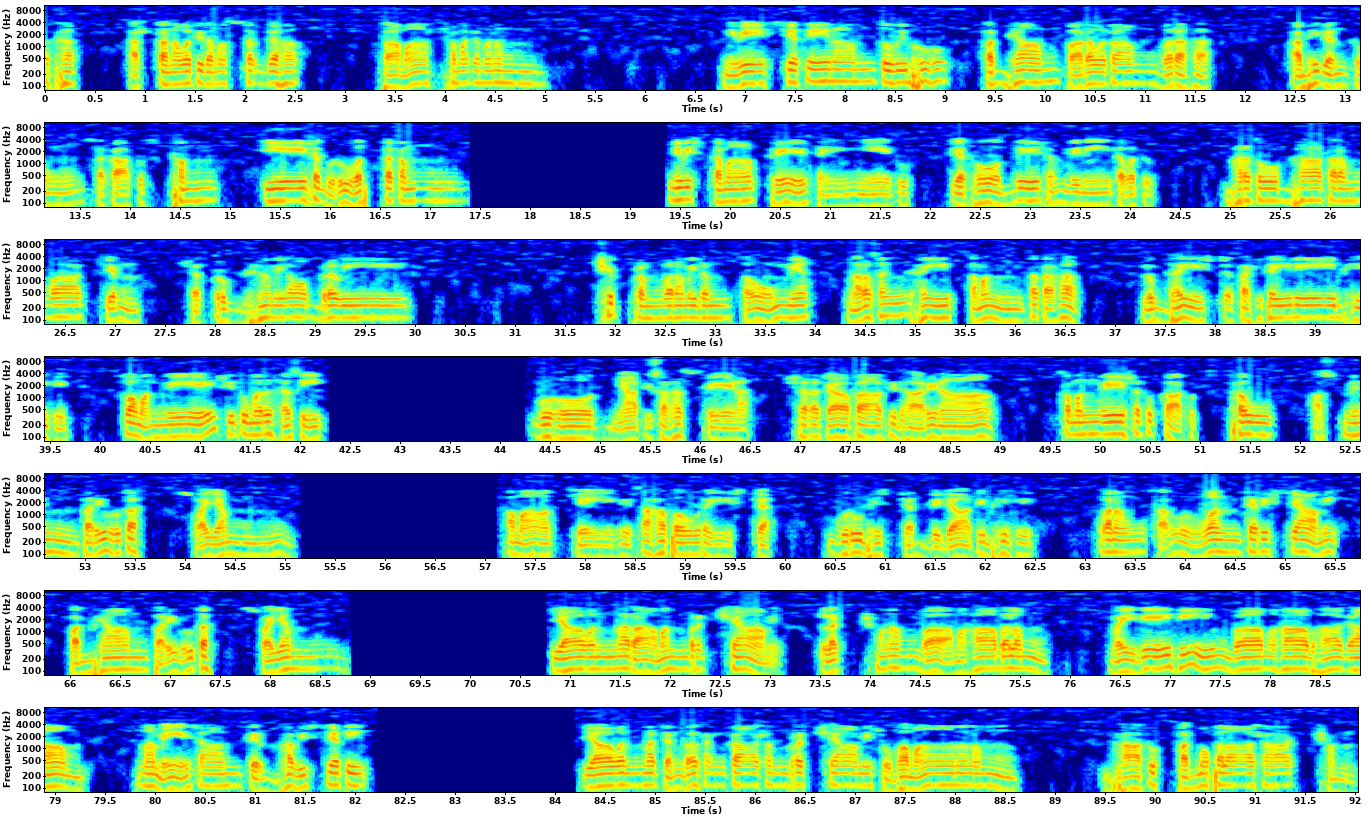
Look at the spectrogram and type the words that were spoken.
अथ अष्टनवतितमः सर्गः रामाश्रमगमनम् निवेश्य सेनाम् तु विभुः पद्भ्याम् पादवताम् वरः। अभिगन्तुम् सकाकुत्स्थम् एष गुरुवर्तकम्। निविष्टमात्रे सैन्ये तु यथोद्देशम् विनीतवत्। भरतो भ्रातरम् वाक्यम् शत्रुघ्नमिदमब्रवी क्षिप्रम् वनमिदम् सौम्य नरसङ्घैः समन्ततः। लुब्धैश्च सहितैरेभिः त्वमन्वेषितुमर्हसि। गुहो ज्ञातिसहस्रेण शरचापासिधारिणा। समन्वेषतु काकुत्स्थौ अस्मिन् परिवृतः स्वयम् अमात्यैः सह पौरैश्च गुरुभिश्च द्विजातिभिः। वनम् सर्वम् चरिष्यामि पद्भ्याम् परिवृतः स्वयम्। यावन्न रामम् द्रक्ष्यामि लक्ष्मणम् वा महाबलम् वैदेहीम् वा महाभागाम् न मे शान्तिर्भविष्यति यावन्न चन्द्रसङ्काशम् द्रक्ष्यामि शुभमाननम्। भ्रातुः पद्मपलाशाक्षम्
